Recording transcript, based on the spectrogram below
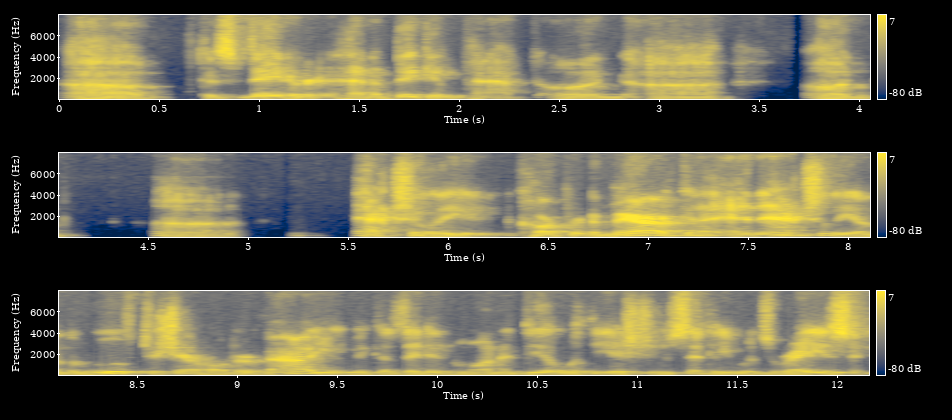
Because uh, Nader had a big impact on uh, on actually corporate America and actually on the move to shareholder value because they didn't want to deal with the issues that he was raising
